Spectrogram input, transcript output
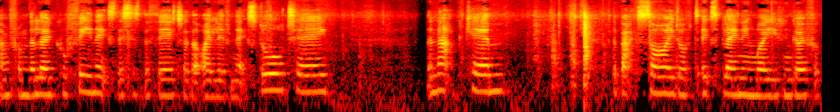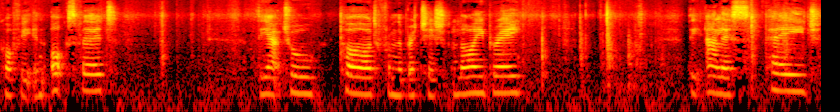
and from the local Phoenix. This is the theatre that I live next door to. The napkin, the back side of explaining where you can go for coffee in Oxford. The actual card from the British Library. The Alice page.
